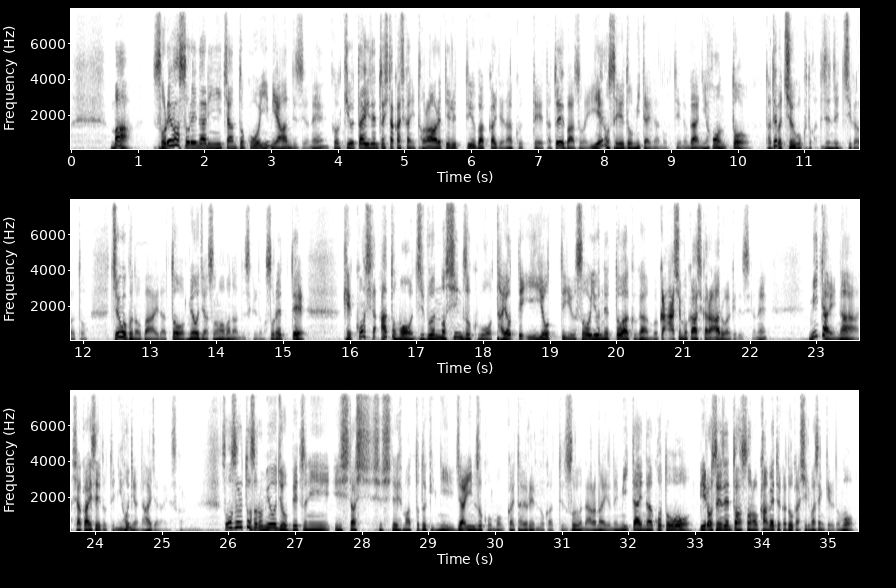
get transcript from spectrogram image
まあそれはそれなりにちゃんとこう意味あるんですよね、この旧体依然とした価値観にとらわれているっていうばっかりじゃなくて、例えばその家の制度みたいなのっていうのが日本と例えば中国とかって全然違うと、中国の場合だと名字はそのままなんですけれども、それって結婚した後も自分の親族を頼っていいよっていう、そういうネットワークが昔々からあるわけですよね。みたいな社会制度って日本にはないじゃないですか。そうすると、その名字を別にしたしてしまったときに、じゃあ、陰族をもう一回頼れるのかっていう、そういうならないよねみたいなことを、理路整然とその考えてるかどうかは知りませんけれども、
